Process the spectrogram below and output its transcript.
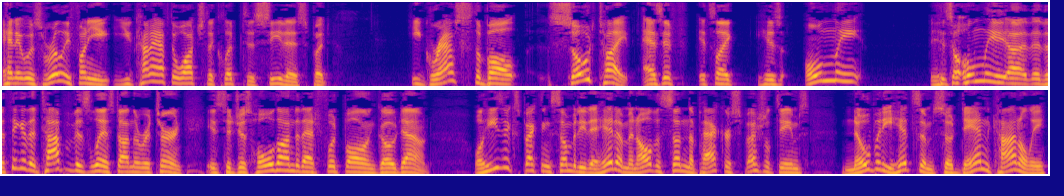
And it was really funny. You, you kind of have to watch the clip to see this, but he grasps the ball so tight as if it's like his only his only uh, the, the thing at the top of his list on the return is to just hold on to that football and go down. Well, he's expecting somebody to hit him, and all of a sudden the Packers special teams nobody hits him. So Dan Connolly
